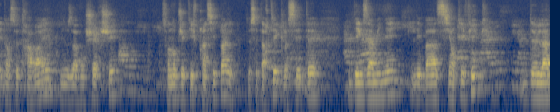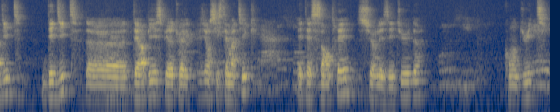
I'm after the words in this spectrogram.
et dans ce travail, nous avons cherché, son objectif principal de cet article, c'était d'examiner les bases scientifiques de des dites euh, thérapies spirituelles. La vision systématique était centrée sur les études conduites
